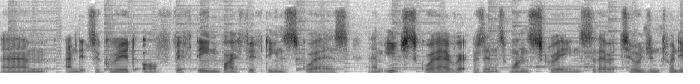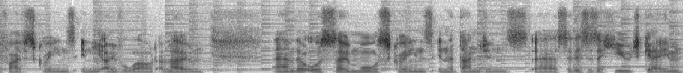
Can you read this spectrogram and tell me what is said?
um, and it's a grid of 15 by 15 squares. Um, each square represents one screen, so there are 225 screens in the overworld alone. Um, there are also more screens in the dungeons, uh, so this is a huge game,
